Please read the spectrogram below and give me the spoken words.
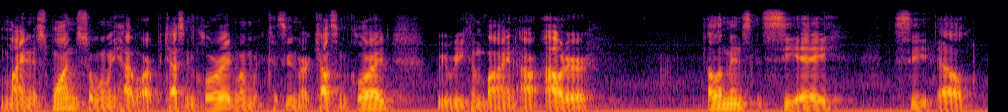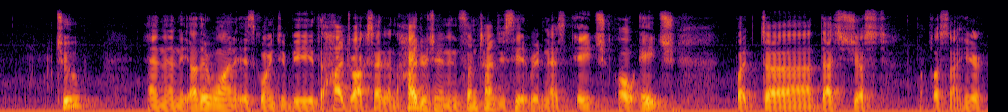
minus one. So when we have our potassium chloride, when we excuse me, our calcium chloride, we recombine our outer elements. It's CaCl2 and then the other one is going to be the hydroxide and the hydrogen, and sometimes you see it written as HOH, but uh, that's just a plus sign here,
